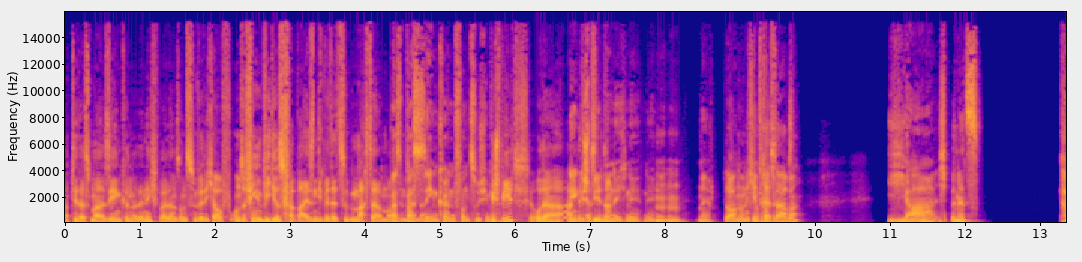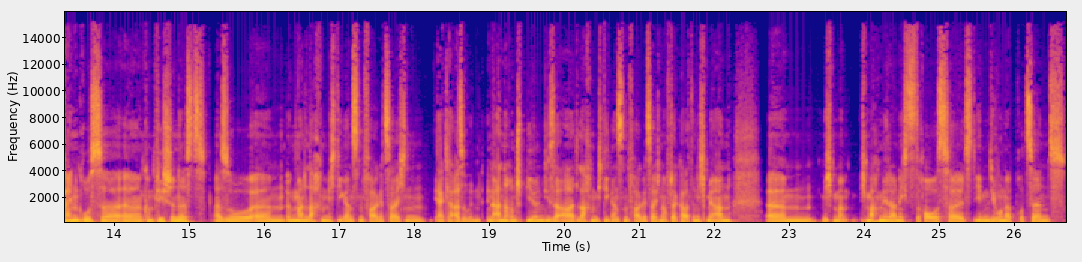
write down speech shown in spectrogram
Habt ihr das mal sehen können oder nicht? Weil ansonsten würde ich auf unsere vielen Videos verweisen, die wir dazu gemacht haben. Was, was sehen können von Tsushima? Gespielt oder Nee, angetestet? gespielt noch nicht. Nee, nee. Mm -mm, nee. Du auch noch nicht. Interesse aber? Ja, ich bin jetzt kein großer äh, Completionist. Also ähm, irgendwann lachen mich die ganzen Fragezeichen, ja klar, also in, in anderen Spielen dieser Art lachen mich die ganzen Fragezeichen auf der Karte nicht mehr an. Ähm, mich, ich mache mir da nichts draus, halt eben die 100 Prozent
